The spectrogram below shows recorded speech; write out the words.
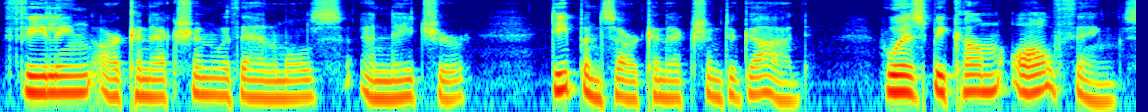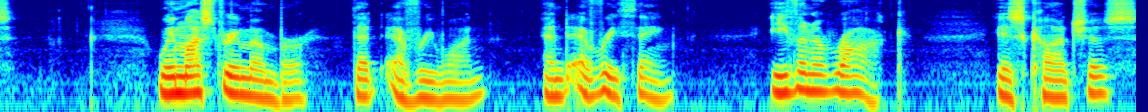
Feeling our connection with animals and nature deepens our connection to God, who has become all things. We must remember that everyone and everything, even a rock, is conscious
